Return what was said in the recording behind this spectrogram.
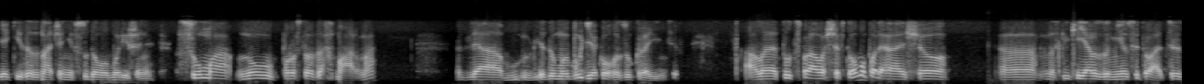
які зазначені в судовому рішенні. Сума ну просто захмарна для я думаю будь-якого з українців. Але тут справа ще в тому полягає, що е, наскільки я розумію ситуацію,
